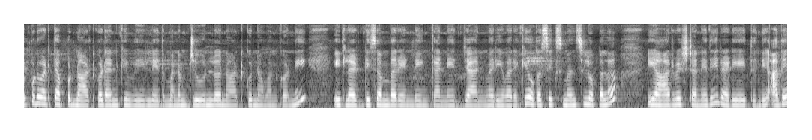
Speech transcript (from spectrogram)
ఎప్పుడు పడితే అప్పుడు నాటుకోవడానికి వీల్లేదు. మనం జూన్లో నాటుకున్నాం అనుకోండి ఇట్లా డిసెంబర్ ఎండింగ్ కానీ జనవరి వరకు ఒక సిక్స్ మంత్స్ లోపల ఈ హార్వెస్ట్ అనేది రెడీ అవుతుంది. అదే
